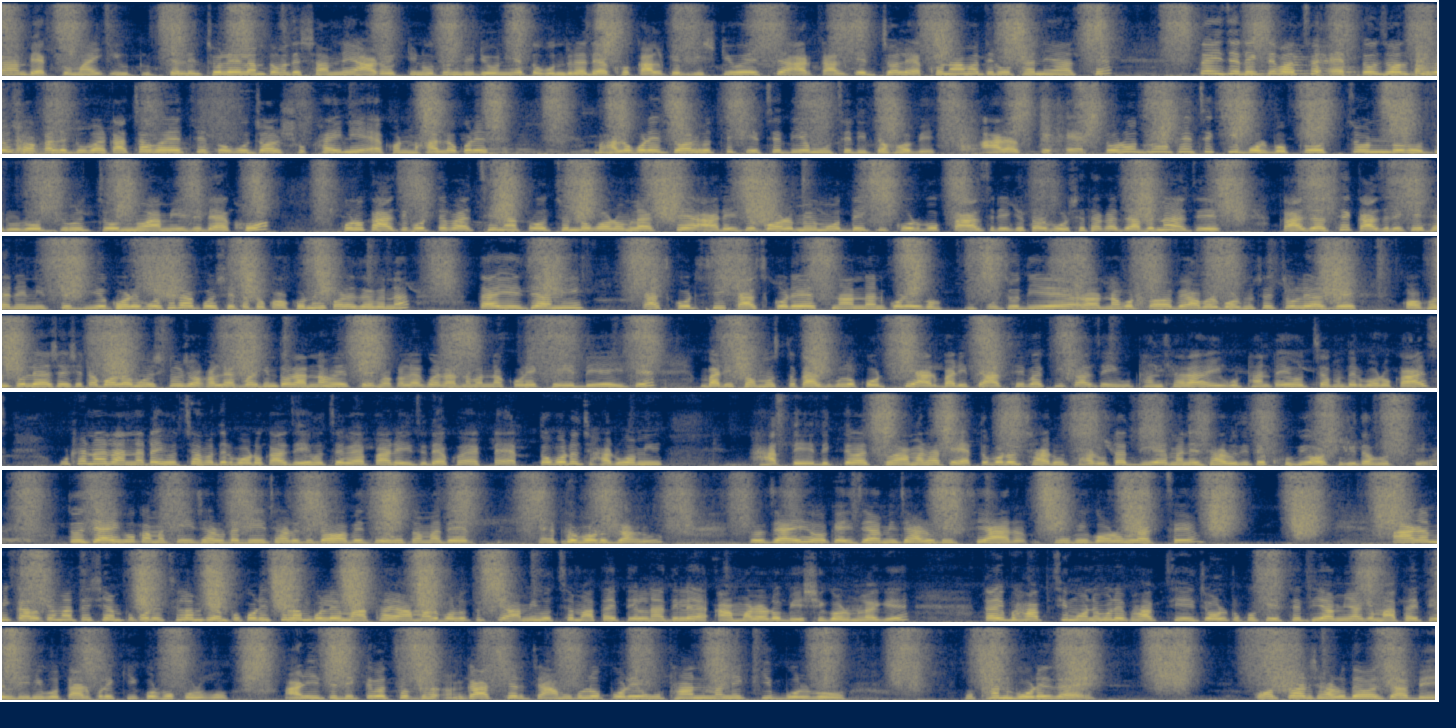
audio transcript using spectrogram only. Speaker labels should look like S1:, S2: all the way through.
S1: Welcome back to my YouTube channel. চলে এলাম তোমাদের সামনে আরও একটি নতুন ভিডিও নিয়ে। তো বন্ধুরা দেখো, কালকে বৃষ্টি হয়েছে আর কালকের জল এখন আমাদের উঠানে আছে। তো এই যে দেখতে পাচ্ছ, এত জল ছিল, সকালে দুবার কাঁচা হয়েছে, তবু জল শুকায়নি। এখন ভালো করে ভালো করে জল হচ্ছে কেচে দিয়ে মুছে দিতে হবে। আর আজকে এত রৌদ্র উঠেছে, কি বলব? প্রচণ্ড রৌদ্র। রৌদ্রর জন্য আমি এই যে দেখো কোনো কাজই করতে পারছি না, প্রচণ্ড গরম লাগছে। আর এই যে গরমের মধ্যে কি করব, কাজ রেখে তো আর বসে থাকা যাবে না। যে কাজ আছে, কাজ রেখে ফ্যানের নিচে গিয়ে ঘরে বসে থাকব, সেটা তো কখনোই করা যাবে না। তাই এই যে আমি কাজ করছি, কাজ করে স্নান দান করে পুজো দিয়ে রান্না করতে হবে, আবার বর্মশাই চলে আসবে। কখন চলে আসে সেটা বলা মুশকিল, সকালে একবার কিন্তু রান্না হয়েছে। সকালে একবার রান্না বান্না করে খেয়ে দিয়ে এই যে বাড়ির সমস্ত কাজগুলো করছি, আর বাড়িতে আছে বা কী কাজ, এই উঠান ছাড়া। এই উঠানটাই হচ্ছে আমাদের বড় কাজ। উঠান আর রান্নাটাই হচ্ছে আমাদের বড় কাজ, এই হচ্ছে ব্যাপার। এই যে দেখো, একটা এত বড় ঝাড়ু আমি হাতে দেখতে পাচ্ছ, আমার হাতে এত বড় ঝাড়ু, ঝাড়ুটা দিয়ে মানে ঝাড়ু দিতে খুবই অসুবিধা হচ্ছে। তো যাই হোক, আমাকে এই ঝাড়ুটা দিয়েই ঝাড়ু দিতে হবে, যেহেতু আমাদের এত বড় ঝাড়ু। তো যাই হোক, এই যে আমি ঝাড়ু দিচ্ছি, আর খুবই গরম লাগছে। আর আমি কালকে মাথায় শ্যাম্পু করেছিলাম শ্যাম্পু করেছিলাম বলে মাথায় আমার, বলো তো কি, আমি হচ্ছে মাথায় তেল না দিলে আমার আরও বেশি গরম লাগে। তাই ভাবছি, মনে মনে ভাবছি, এই জলটুকু কেচে দিয়ে আমি আগে মাথায় তেল দিয়ে নিব, তারপরে কি করব করব। আর এই যে দেখতে পাচ্ছ গাছের জামগুলো পরে উঠান মানে কি বলব, উঠান ভরে যায়। কত আর ঝাড়ু দেওয়া যাবে।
